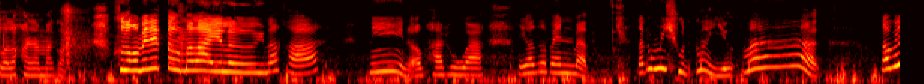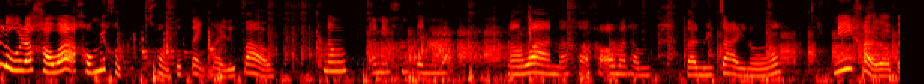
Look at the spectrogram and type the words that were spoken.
ตัวละครเรามาก่อน คือเราไม่ได้เติมอะไรเลยนะคะ นี่เดี๋ยวเราพาทัวร์นี่ก็จะเป็นแบบ แล้วก็มีชุดใหม่เยอะมาก เราไม่รู้นะคะว่าเขามีของของตกแต่งใหม่หรือเปล่า น้องอันนี้คือเป็นน้องวานนะคะเขาเอามาทำการวิจัยเนาะนี่ค่ะเราไป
